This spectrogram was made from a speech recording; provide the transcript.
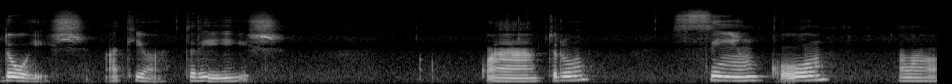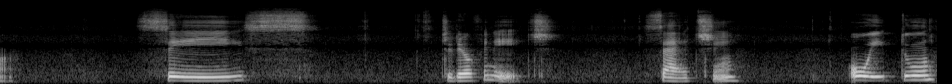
dois, aqui, ó, três, quatro, cinco, olha lá, ó, seis, tirei o alfinete, sete, oito,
